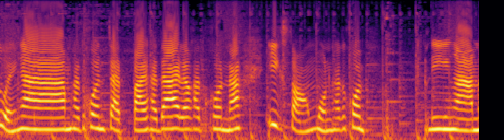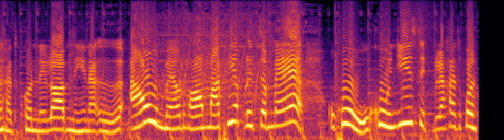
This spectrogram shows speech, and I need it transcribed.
สวยงามค่ะทุกคนจัดไปค่ะได้แล้วค่ะทุกคนนะอีก 2 หมุนค่ะทุกคน ดีงามนะคะทุกคนในรอบนี้นะเออเอ้าแมวทองมาเพียบเลยจ้ะแม่โอ้โหคูณ 20แล้วค่ะทุกคน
